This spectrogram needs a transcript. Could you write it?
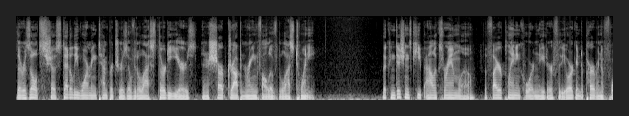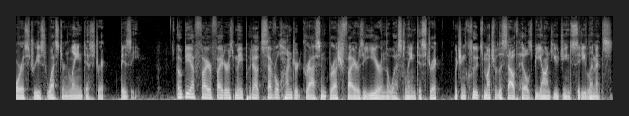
The results show steadily warming temperatures over the last 30 years and a sharp drop in rainfall over the last 20. The conditions keep Alex Ramlow, the fire planning coordinator for the Oregon Department of Forestry's Western Lane District, busy. ODF firefighters may put out several hundred grass and brush fires a year in the West Lane District, which includes much of the South Hills beyond Eugene's city limits.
